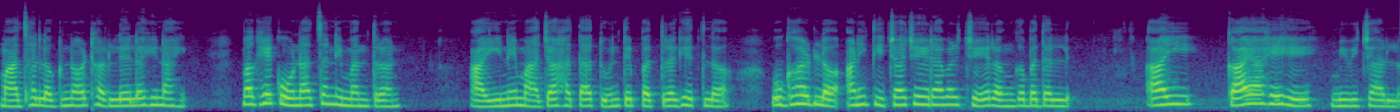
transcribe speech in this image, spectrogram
माझं लग्न ठरलेलंही नाही. मग हे कोणाचं निमंत्रण? आईने माझ्या हातातून ते पत्र घेतलं, उघडलं आणि तिच्या चेहऱ्यावरचे रंग बदलले. आई, काय आहे हे? मी विचारलं.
